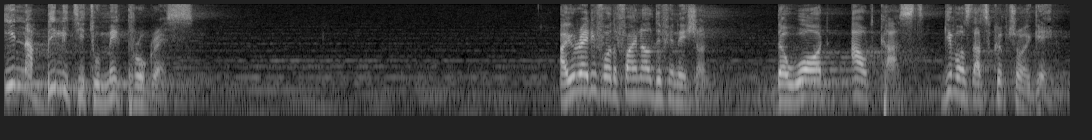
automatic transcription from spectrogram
inability to make progress are you ready for the final definition the word outcast. Give us that scripture again.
